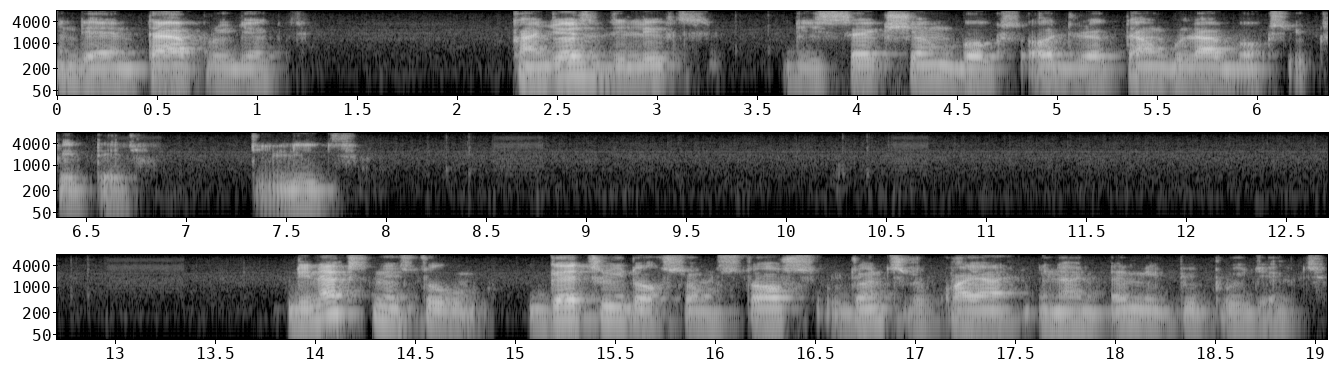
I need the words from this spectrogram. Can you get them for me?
in the entire project, you can just delete the section box or the rectangular box you created. Delete. The next thing is to get rid of some stuff you don't require in an MEP project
